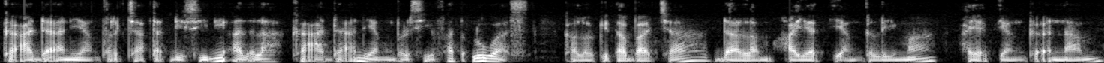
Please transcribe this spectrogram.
Keadaan yang tercatat di sini adalah keadaan yang bersifat luas. Kalau kita baca dalam ayat yang kelima, ayat yang keenam,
